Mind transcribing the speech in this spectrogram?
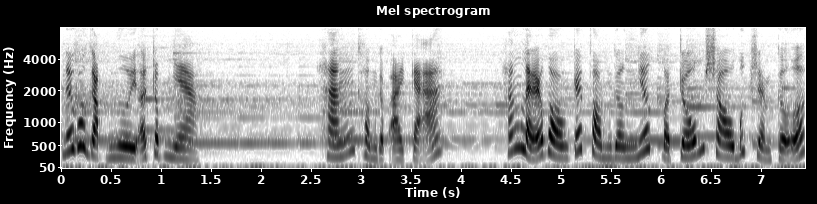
nếu có gặp người ở trong nhà. Hắn không gặp ai cả. Hắn lẻo vào cái phòng gần nhất và trốn sau bức rèm cửa.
